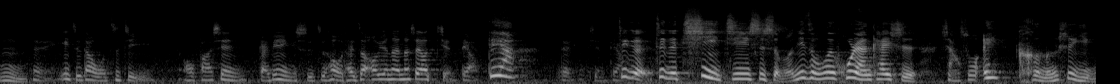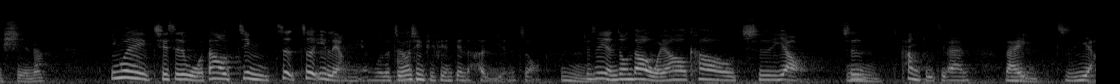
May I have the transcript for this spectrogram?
嗯，对，一直到我自己，我发现改变饮食之后，我才知道哦，原来那是要减掉。对呀、啊，对，减掉。这个这个契机是什么？你怎么会忽然开始想说，哎，可能是饮食呢？因为其实我到近这这一两年，我的脂漏性皮肤炎变得很严重，嗯，就是严重到我要靠吃药，吃抗组织胺来止痒，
